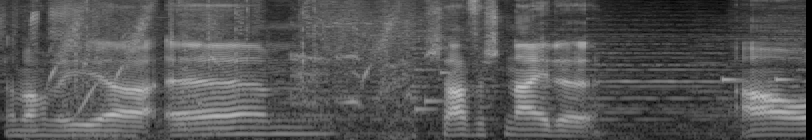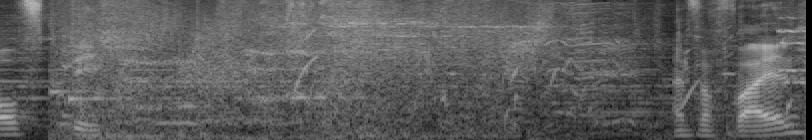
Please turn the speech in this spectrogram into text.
Dann machen wir hier, ähm... Scharfe Schneide. Auf dich. Einfach weil.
